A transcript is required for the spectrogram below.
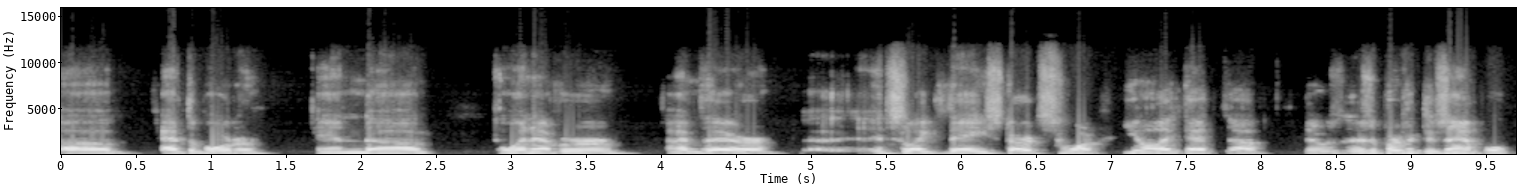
uh, at the border. And uh, whenever I'm there, uh, it's like they start swarm. You know, like that. Uh, there was there's a perfect example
